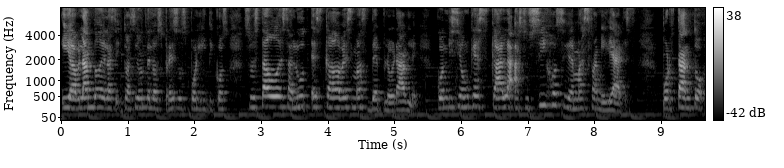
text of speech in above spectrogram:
Y hablando de la situación de los presos políticos, su estado de salud es cada vez más deplorable, condición que escala a sus hijos y demás familiares. Por tanto,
